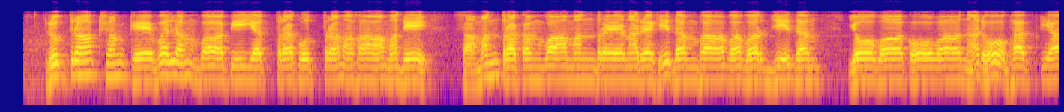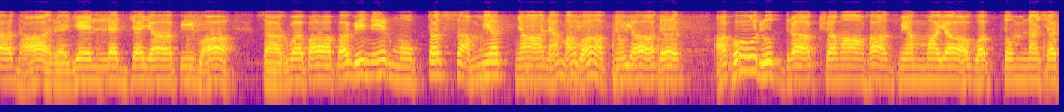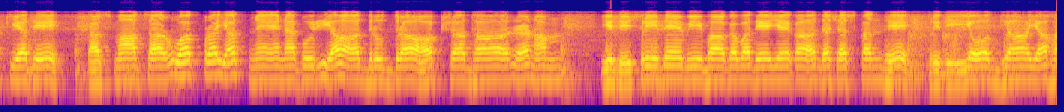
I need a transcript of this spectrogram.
रुद्राक्षं केवलं वापि यत्र कुत्र महामदे। समन्त्रकं वा मन्त्रेण रहितं भाववर्जितम् यो वा को वा नरो भक्त्या धारयेल्लज्जयापि वा सर्वपापविनिर्मुक्तः सम्यक् ज्ञानमवाप्नुयात्। अहो रुद्राक्षमाहात्म्यं मया वक्तुं न शक्यते। तस्मात् सर्वप्रयत्नेन कुर्याद्रुद्राक्षधारणम् इति श्रीदेवी भागवते एकादशस्कन्धे तृतीयोऽध्यायः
